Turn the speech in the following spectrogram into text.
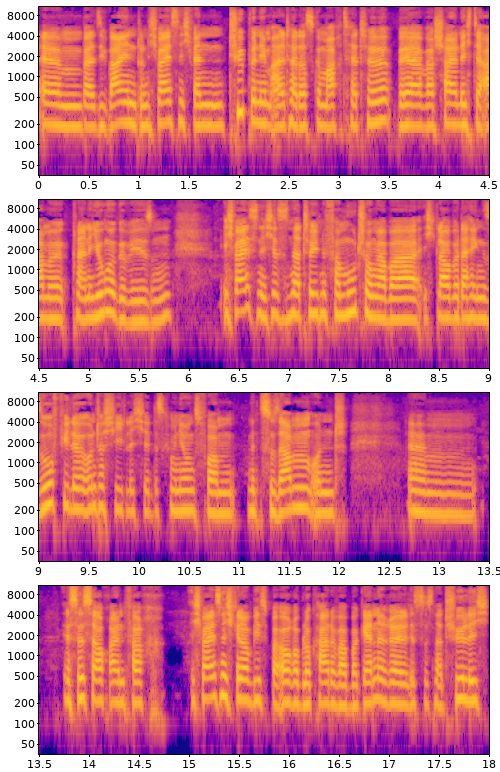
ähm, weil sie weint und ich weiß nicht, wenn ein Typ in dem Alter das gemacht hätte, wäre wahrscheinlich der arme kleine Junge gewesen. Ich weiß nicht, es ist natürlich eine Vermutung, aber ich glaube, da hängen so viele unterschiedliche Diskriminierungsformen mit zusammen und ähm, es ist auch einfach, ich weiß nicht genau, wie es bei eurer Blockade war, aber generell ist es natürlich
